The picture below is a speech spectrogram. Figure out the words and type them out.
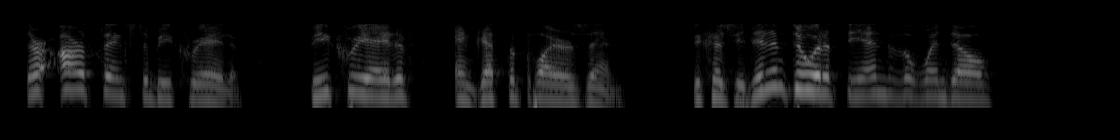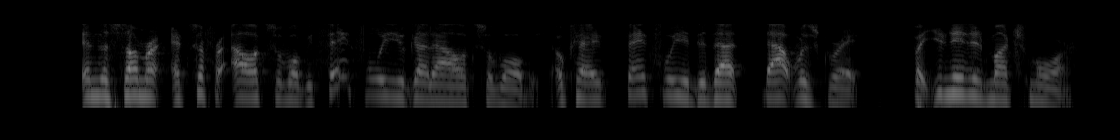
There are things to be creative. Be creative and get the players in because you didn't do it at the end of the window in the summer, except for Alex Iwobi. Thankfully, you got Alex Iwobi. Okay. Thankfully, you did that. That was great, but you needed much more.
